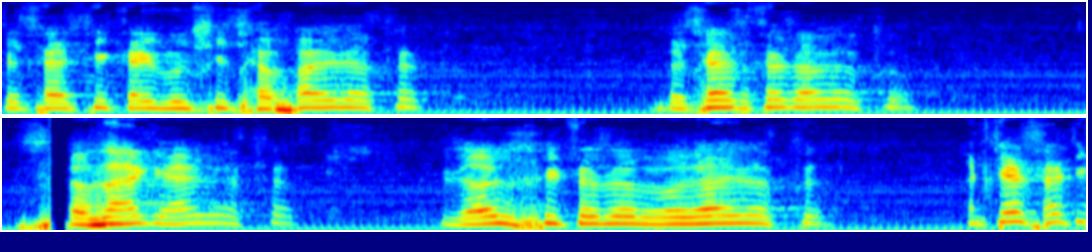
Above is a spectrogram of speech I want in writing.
त्यासाठी काही गोष्टी छापाव्या लागतात प्रचार करावा लागतो सभा घ्यायला लागतात लाऊडस्पीकरवर बोलायला लागतं आणि त्यासाठी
